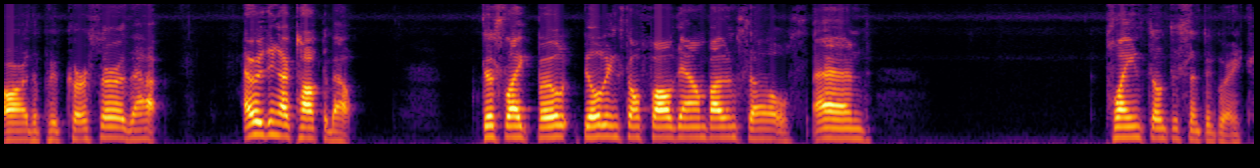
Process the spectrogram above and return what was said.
are the precursor, that everything I've talked about, just like buildings don't fall down by themselves and planes don't disintegrate.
